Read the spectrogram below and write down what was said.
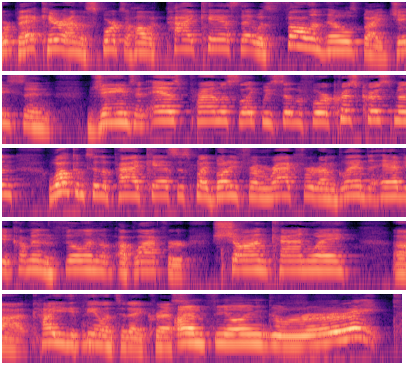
We're back here on the Sportsaholic podcast. That was Fallen Hills by Jason James. And as promised, like we said before, Chris Chrisman, welcome to the podcast. This is my buddy from Rockford. I'm glad to have you come in and fill in a block for Sean Conway. Uh, how are you feeling today, Chris? I'm feeling great.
